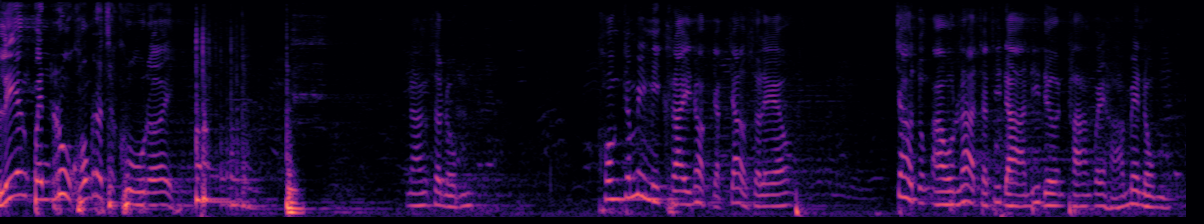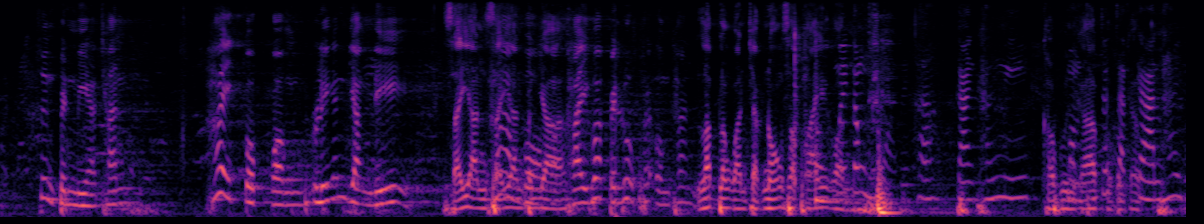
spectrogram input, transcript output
เลี้ยงเป็นลูกของราชครูเลย นางสนม คงจะไม่มีใครนอกจากเจ้าซะแล้ว เจ้าจงเอาราชธิดาที่เดินทางไปหาแม่นม ซึ่งเป็นเมียฉันให้กบกล่องเลี้ยงอย่างดี สายันสายันห้มบปัอญกญากับใครว่าเป็นลูกพระองค์ท่าน รับรางวัลจากน้องสะพ้ายก่อน ไม่ต้องห่วงเลยค่ะ การครั้งนี้ขอบคุณครับผมจะจัดขอบคุณครับ การให้ไป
